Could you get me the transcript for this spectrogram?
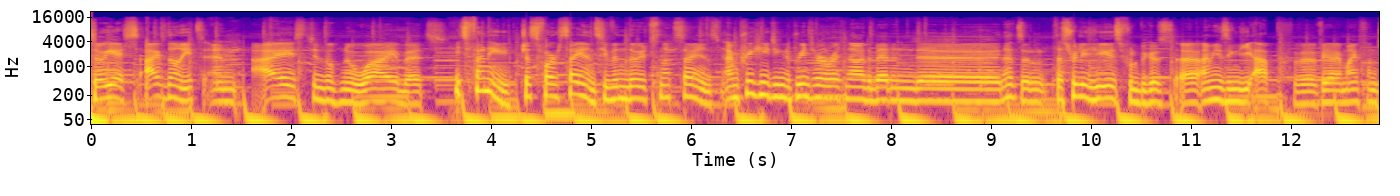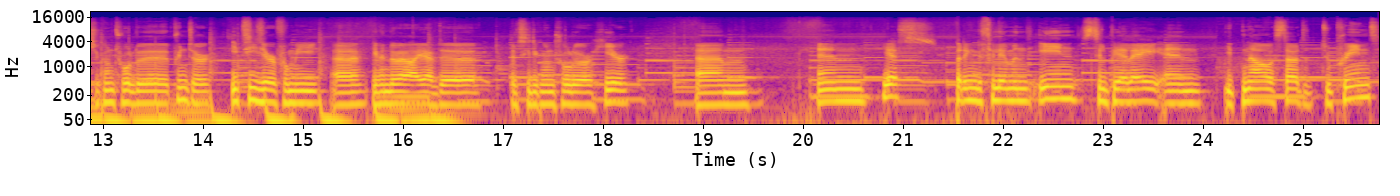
So yes, I've done it and I still don't know why, but it's funny, just for science, even though it's not science. I'm preheating the printer right now the bed and uh, that's, a, that's really useful because uh, I'm using the app uh, via my phone to control the printer. It's easier for me, uh, even though I have the LCD controller here. Um, and yes, putting the filament in, still PLA, and it now started to print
